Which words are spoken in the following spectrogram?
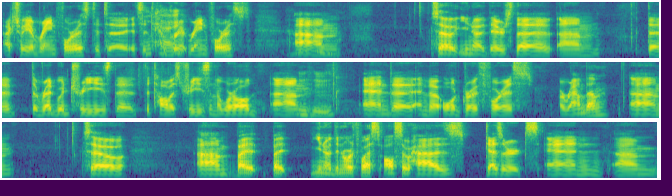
actually a rainforest. It's a it's a okay. temperate rainforest. Um, so you know, there's the um, the the redwood trees, the the tallest trees in the world, um, mm-hmm. and the and the old growth forests around them. Um, so um, but but you know the Northwest also has deserts and um,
